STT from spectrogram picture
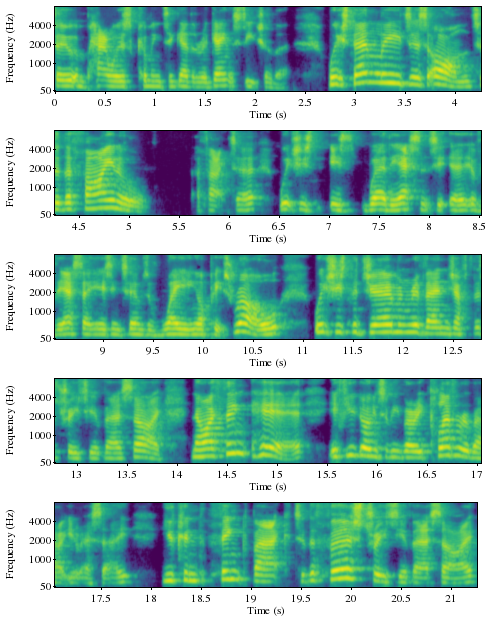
II and powers coming together against each other, which then leads us on to the final a factor, which is is where the essence uh, of the essay is in terms of weighing up its role, which is the German revenge after the Treaty of Versailles. Now, I think here, if you're going to be very clever about your essay, you can think back to the first Treaty of Versailles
